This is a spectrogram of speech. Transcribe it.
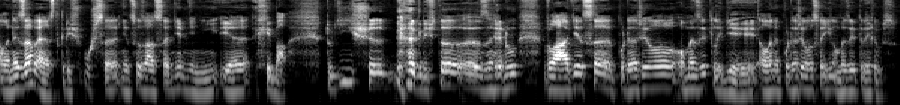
ale nezavést, když už se něco zásadně mění, je chyba. Tudíž, když to eh, zhrnu, vládě se podařilo omezit lidi, ale nepodařilo se jí omezit virus.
